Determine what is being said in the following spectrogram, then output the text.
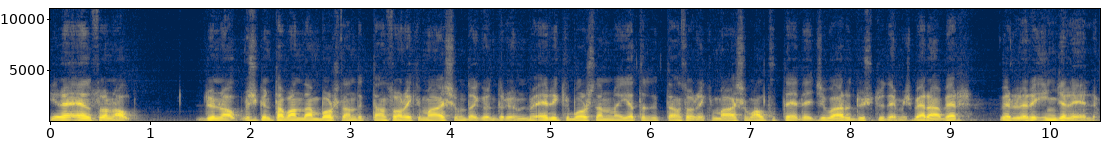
Yine en son al- dün 60 gün tabandan borçlandıktan sonraki maaşımı da gönderiyorum. Her iki borçlanmayı yatırdıktan sonraki maaşım 6 TL civarı düştü demiş. Beraber verileri inceleyelim.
